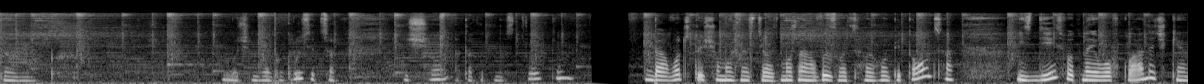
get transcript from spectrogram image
так. Очень много грузится. Еще, а так это настройки. Да, вот что еще можно сделать. Можно вызвать своего питомца и здесь вот на его вкладочке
